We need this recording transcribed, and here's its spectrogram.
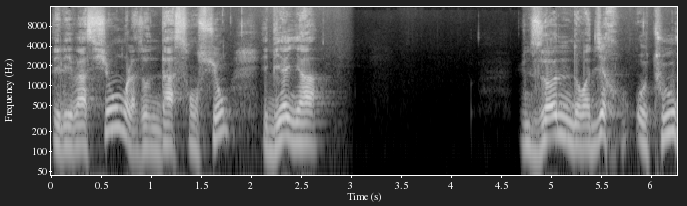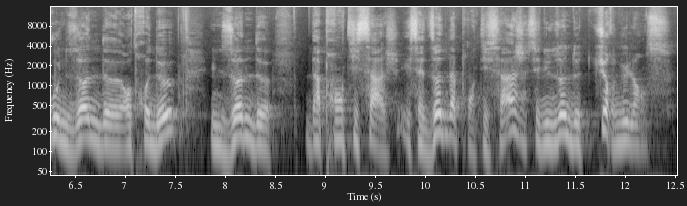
d'élévation, la zone d'ascension, eh bien, il y a une zone, on va dire, autour, une zone entre deux, une zone d'apprentissage. Et cette zone d'apprentissage, c'est une zone de turbulence.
